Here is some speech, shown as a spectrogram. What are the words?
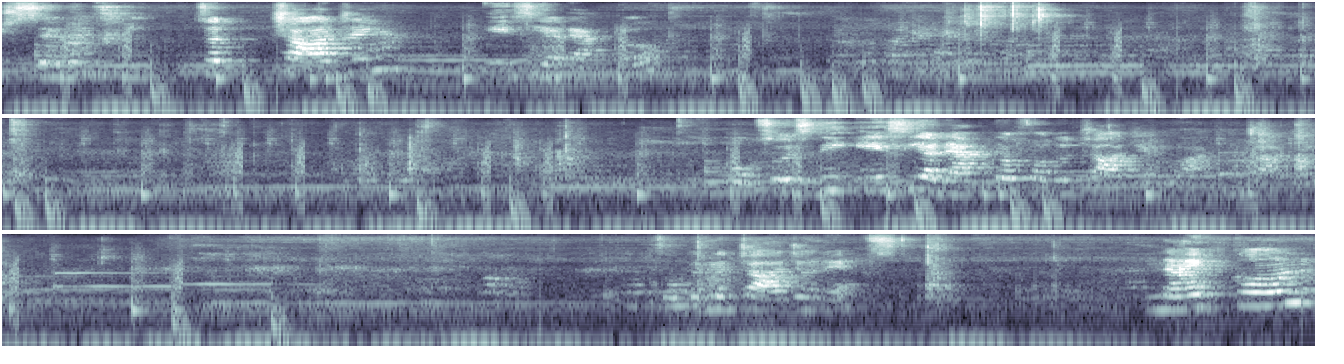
EH7C. It's a charging AC adapter. Oh, so it's the AC adapter for the charging one. Charging. Let's open the charger next. Nikon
